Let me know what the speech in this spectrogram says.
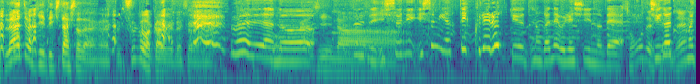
ラジオ聞いてきた人だよねってすぐわかるよねそれね。まあねあおのそうですね一緒に一緒にやってくれるっていうのがね嬉しいのでそうですよね。違っ間違っ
